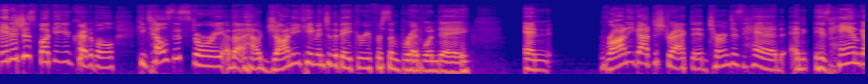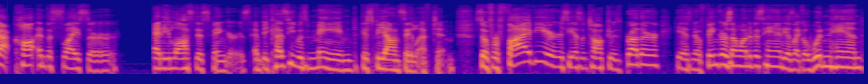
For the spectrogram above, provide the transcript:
it is just fucking incredible. He tells this story about how Johnny came into the bakery for some bread one day and Ronnie got distracted, turned his head, and his hand got caught in the slicer and he lost his fingers. And because he was maimed, his fiance left him. So for five years, he hasn't talked to his brother. He has no fingers on one of his hand. He has like a wooden hand.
